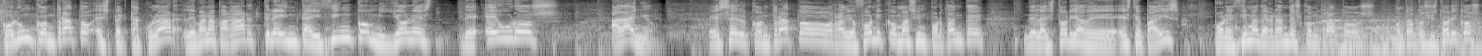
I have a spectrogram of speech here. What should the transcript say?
con un contrato espectacular, le van a pagar 35 millones de euros al año. Es el contrato radiofónico más importante de la historia de este país, por encima de grandes contratos, contratos históricos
